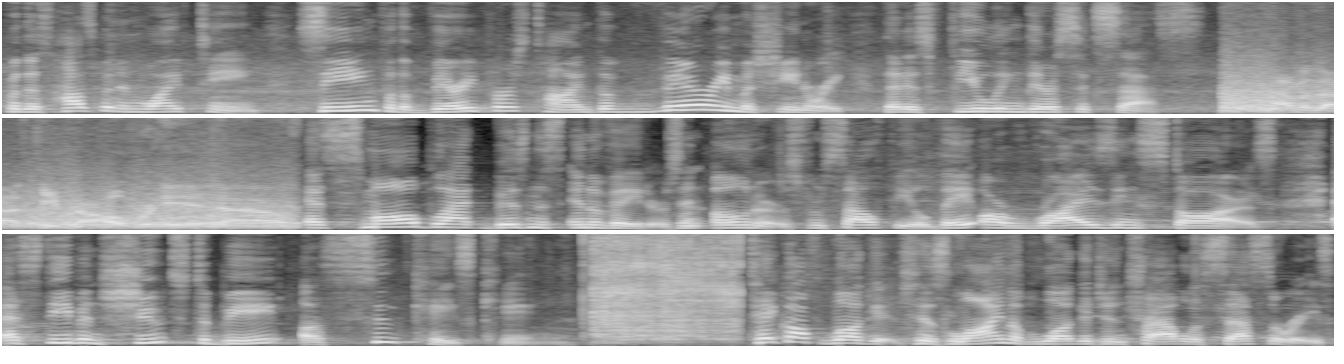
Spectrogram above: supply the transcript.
for this husband and wife team, seeing for the very first time the very machinery that is fueling their success. Amazon's keeping our overhead down. As small black business innovators and owners from Southfield, they are rising stars as Stephen shoots to be a suitcase king. Takeoff Luggage, his line of luggage and travel accessories,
